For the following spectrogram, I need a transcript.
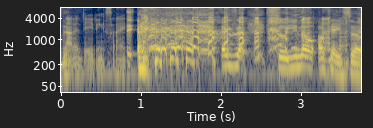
And- not a dating site exactly. So you know, okay. So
